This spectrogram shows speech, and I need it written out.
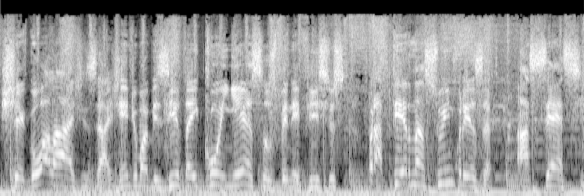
Chegou a Lages, agende uma visita e conheça os benefícios para ter na sua empresa. Acesse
